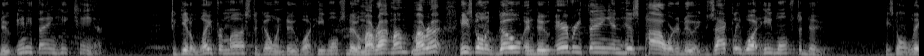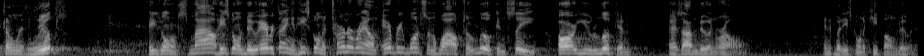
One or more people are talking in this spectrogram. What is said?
do anything he can to get away from us to go and do what he wants to do. Am I right, Mom? Am I right? He's going to go and do everything in his power to do exactly what he wants to do. He's going to lick on his lips. He's going to smile. He's going to do everything, and he's going to turn around every once in a while to look and see are you looking as I'm doing wrong? And, but he's going to keep on doing it.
